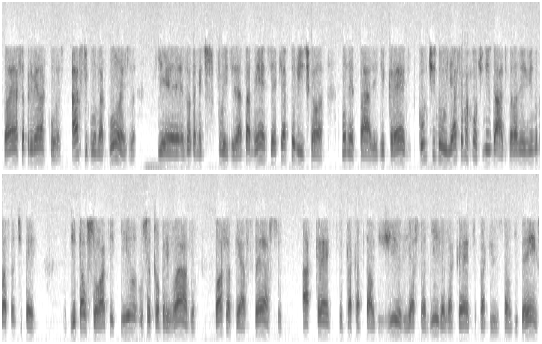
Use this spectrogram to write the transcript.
Então, essa é a primeira coisa. A segunda coisa, que é exatamente flui diretamente, é que a política monetária e de crédito continue. E essa é uma continuidade, ela vem vindo bastante bem. De tal sorte que o setor privado possa ter acesso a crédito para capital de giro e as famílias a crédito para aquisição de bens,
